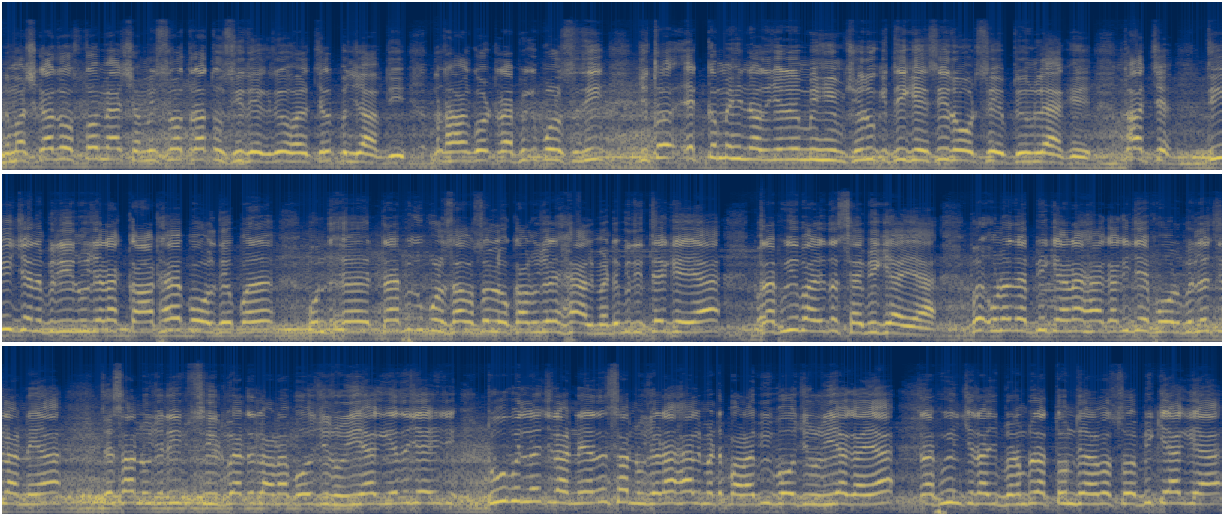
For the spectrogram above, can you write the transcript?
ਨਮਸਕਾਰ ਦੋਸਤੋ ਮੈਂ ਸ਼ਮੀ ਸਨੋਤਰਾ ਤੁਸੀਂ ਦੇਖ ਰਹੇ ਹੋ ਹਲਚਲ ਪੰਜਾਬ ਦੀ ਪਠਾਨਕੋਟ ਟ੍ਰੈਫਿਕ ਪੁਲਿਸ ਦੀ ਜਿੱਥੋਂ ਇੱਕ ਮਹੀਨਾ ਦੀ ਜਿਹੜੀ ਮੁਹਿੰਮ ਸ਼ੁਰੂ ਕੀਤੀ ਗਈ ਸੀ ਰੋਡ ਸੇਫਟੀ ਨੂੰ ਲੈ ਕੇ। ਅੱਜ 30 ਜਨਵਰੀ ਨੂੰ ਜਿਹੜਾ ਕਾਠ ਹੈ ਪੁਲ ਦੇ ਉੱਪਰ ਉਨ- ਅ, ਟ੍ਰੈਫਿਕ ਪੁਲਿਸ ਵੱਲੋਂ ਲੋਕਾਂ ਨੂੰ ਜਿਹੜੇ ਹੈਲਮਟ ਵੀ ਦਿੱਤੇ ਗਏ ਆ ਟ੍ਰੈਫਿਕ ਬਾਰੇ ਦੱਸਿਆ ਵੀ ਗਿਆ ਹੈ ਪਰ ਉਹਨਾਂ ਦਾ ਇਹ ਵੀ ਕਹਿਣਾ ਹੈਗਾ ਕਿ ਜੇ 4 ਵੀਲਰ ਚਲਾਉਂਦੇ ਆ ਤੇ ਸਾਨੂੰ ਜਿਹੜੀ ਸੀਟ ਬੈਲਟ ਲਾਉਣਾ ਬਹੁਤ ਜ਼ਰੂਰੀ ਹੈਗੀ ਹੈ ਤੇ ਜੇ 2 ਵੀਲਰ ਚਲਾਉਂਦੇ ਆ ਤੇ ਸਾਨੂੰ ਜਿਹੜਾ ਹੈਲਮਟ ਪਾਉਣਾ ਵੀ ਬਹੁਤ ਜ਼ਰੂਰੀ ਹੈਗਾ ਆ। ਟ੍ਰੈਫਿਕ ਇੰਚਾਰਜ ਬ੍ਰਹਮ ਰੱਤੋਂ ਦੇ ਵੱਲੋਂ ਵੀ ਕਿਹਾ ਗਿਆ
